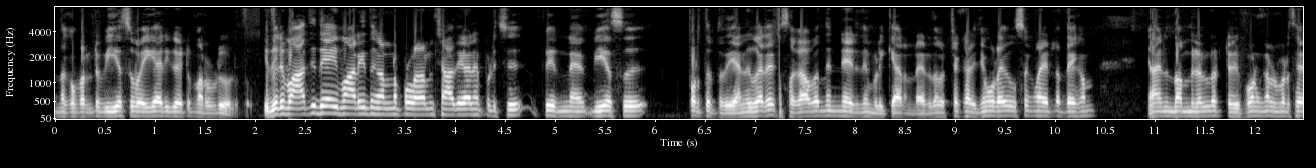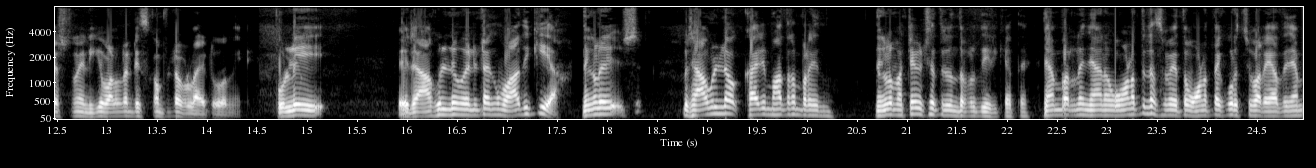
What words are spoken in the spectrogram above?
എന്നൊക്കെ പറഞ്ഞിട്ട് വി എസ് വൈകാരികമായിട്ട് മറുപടി കൊടുത്തു. ഇതൊരു ബാധ്യതയായി മാറിയെന്ന് കണ്ടപ്പോഴാണ് ഷാജഹാനെ പിടിച്ച് പിന്നെ വി എസ് പുറത്തിട്ടത്. ഞാൻ ഇതുവരെ സഖാവൻ തന്നെയായിരുന്നു വിളിക്കാറുണ്ടായിരുന്നു പക്ഷെ കഴിഞ്ഞ കുറേ ദിവസങ്ങളായിട്ട് അദ്ദേഹം ഞാനും തമ്മിലുള്ള ടെലിഫോൺ കൺവെർസേഷൻ എനിക്ക് വളരെ ഡിസ്കംഫർട്ടബിൾ ആയിട്ട് തോന്നി. പുള്ളി രാഹുലിന് വേണ്ടിയിട്ട് അങ്ങ് വാദിക്കുക. നിങ്ങൾ രാഹുലിന്റെ കാര്യം മാത്രം പറയുന്നു. നിങ്ങൾ മറ്റേ വിഷയത്തിൽ എന്താ പ്രതികരിക്കാത്ത ഞാൻ പറഞ്ഞു ഞാൻ ഓണത്തിന്റെ സമയത്ത് ഓണത്തെക്കുറിച്ച് പറയാതെ ഞാൻ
